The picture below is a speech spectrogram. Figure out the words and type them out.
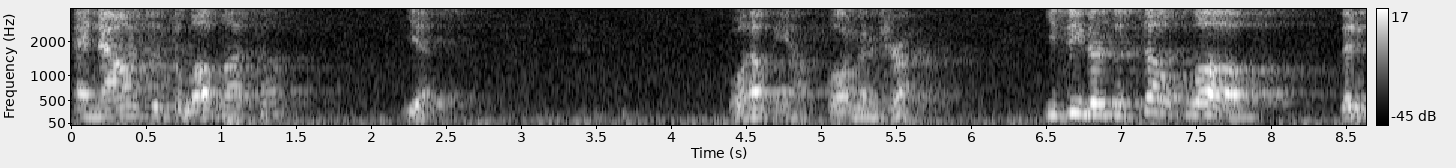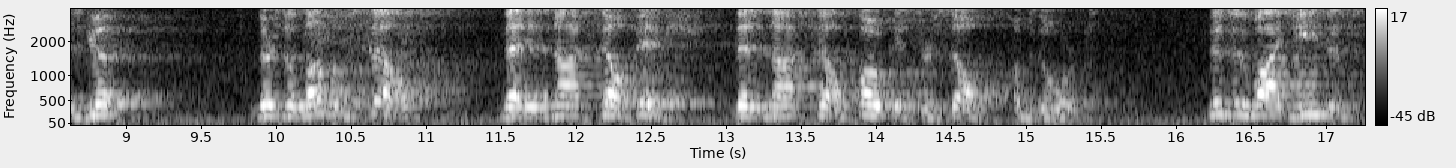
and now I'm supposed to love myself? Yes. Well, help me out. Well, I'm going to try. You see, there's a self love that is good, there's a love of self that is not selfish, that is not self focused or self absorbed. This is why Jesus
